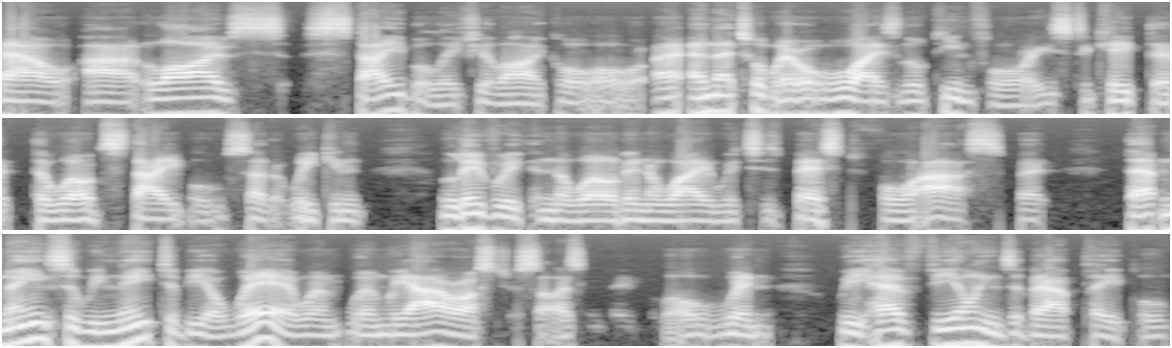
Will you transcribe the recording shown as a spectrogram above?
our uh, lives stable, if you like, or, or, and that's what we're always looking for is to keep the, the world stable so that we can live within the world in a way which is best for us. But that means that we need to be aware when, when we are ostracizing people or when we have feelings about people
